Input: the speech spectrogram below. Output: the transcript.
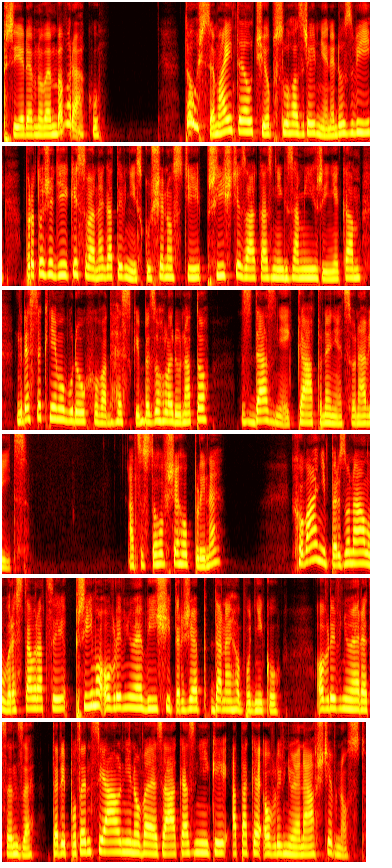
přijede v novém Bavoráku? To už se majitel či obsluha zřejmě nedozví, protože díky své negativní zkušenosti příště zákazník zamíří někam, kde se k němu budou chovat hezky bez ohledu na to, zda z něj kápne něco navíc. A co z toho všeho plyne? Chování personálu v restauraci přímo ovlivňuje výši tržeb daného podniku. Ovlivňuje recenze, tedy potenciální nové zákazníky a také ovlivňuje návštěvnost.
